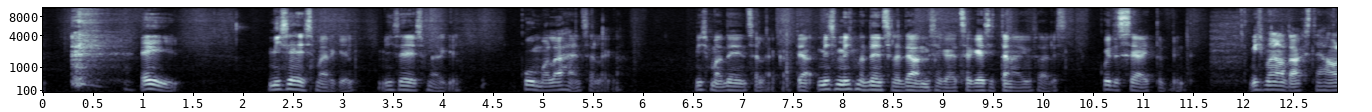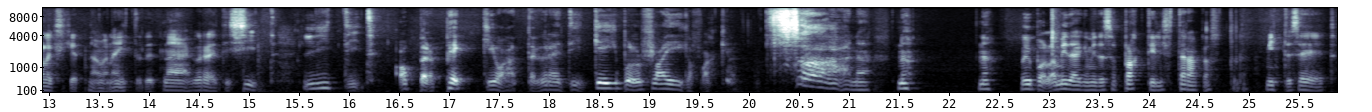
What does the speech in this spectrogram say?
ei, mis eesmärgil, mis eesmärgil, kuhu ma lähen sellega, mis ma teen sellega, tea-, mis, mis ma teen selle teadmisega, et sa käisid täna jõusaalis, kuidas see aitab mind? mis mina tahaks teha, olekski, et nagu näitad, et näe kuradi siit litid, upper pekki, vaata kuradi cable fly'ga fucking, noh, noh noh, võib-olla midagi, mida saab praktiliselt ära kasutada, mitte see, et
